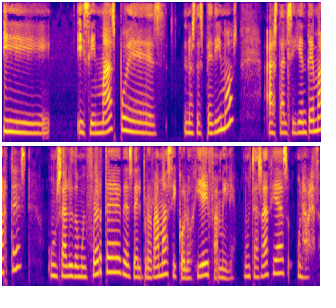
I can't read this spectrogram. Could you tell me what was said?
y sin más, pues nos despedimos. Hasta el siguiente martes. Un saludo muy fuerte desde el programa Psicología y Familia. Muchas gracias. Un abrazo.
